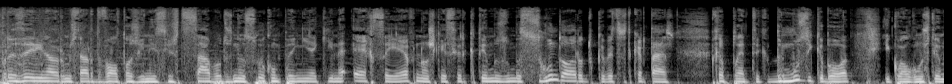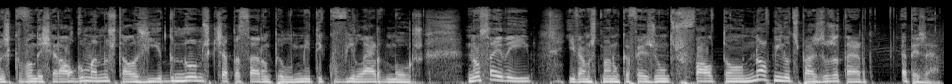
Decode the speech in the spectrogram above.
prazer enorme estar de volta aos inícios de sábados na sua companhia aqui na RCF. Não esquecer que temos uma segunda hora do Cabeças de Cartaz repleta de música boa e com alguns temas que vão deixar alguma nostalgia de nomes que já passaram pelo mítico Vilar de Mouros. Não saia daí e vamos tomar um café juntos. Faltam 9 minutos para as 2 da tarde. Até já.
